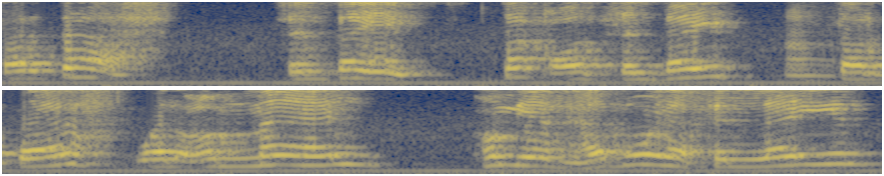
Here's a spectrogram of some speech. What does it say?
ترتاح في البيت تقعد في البيت ترتاح والعمال هم يذهبون في الليل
